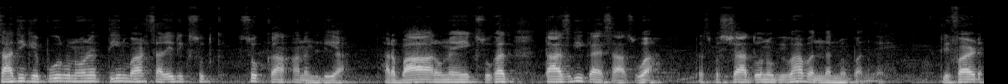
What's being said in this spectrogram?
शादी के पूर्व उन्होंने तीन बार शारीरिक सुख का आनंद लिया। हर बार उन्हें एक सुखद ताजगी का एहसास हुआ। तत्पश्चात दोनों विवाह बंधन में बंध गए। क्लिफर्ड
